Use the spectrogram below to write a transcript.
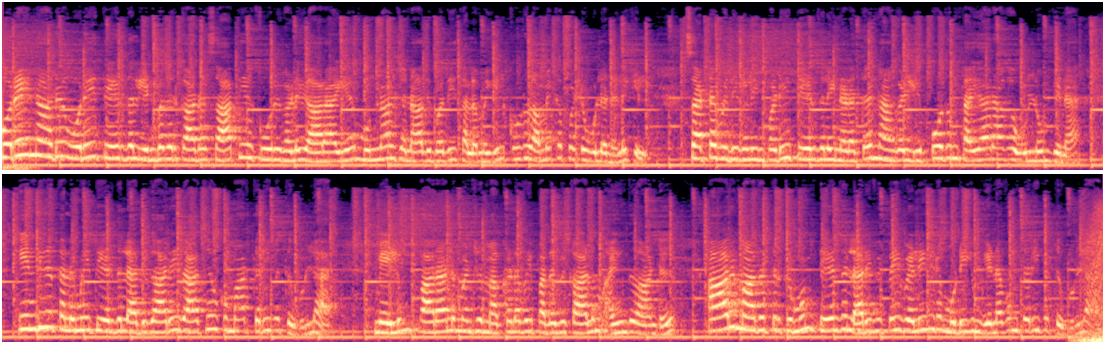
ஒரே நாடு ஒரே தேர்தல் என்பதற்கான சாத்தியக்கூறுகளை ஆராய முன்னாள் ஜனாதிபதி தலைமையில் குழு அமைக்கப்பட்டு உள்ள நிலையில் சட்ட விதிகளின்படி தேர்தலை நடத்த நாங்கள் எப்போதும் தயாராக உள்ளோம் என இந்திய தலைமை தேர்தல் அதிகாரி ராஜீவ்குமார் தெரிவித்துள்ளார். மேலும் பாராளுமன்ற மக்களவை பதவிக்காலம் ஐந்து ஆண்டு ஆறு மாதத்திற்கு முன் தேர்தல் அறிவிப்பை வெளியிட முடியும் எனவும் தெரிவித்துள்ளார்.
